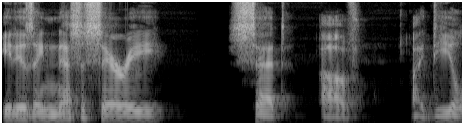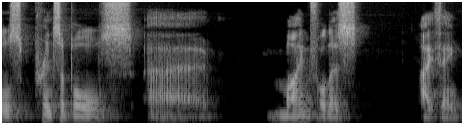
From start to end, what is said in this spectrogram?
It is a necessary set of ideals, principles, uh, mindfulness, I think,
